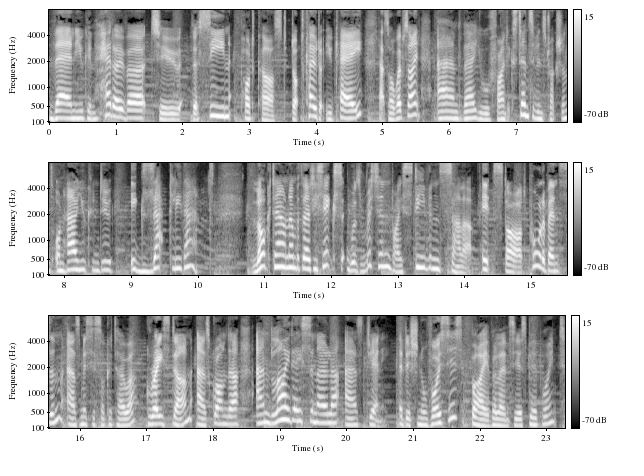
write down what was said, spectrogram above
then you can head over to the thescenepodcast.co.uk. That's our website, and there you will find extensive instructions on how you can do exactly that. Lockdown number 36 was written by Stephen Saleh. It starred Paula Benson as Mrs. Sohcahtoa, Grace Dunne as Gronda, and Laide Sonola as Jenny. Additional voices by Velenzia Spearpoint.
